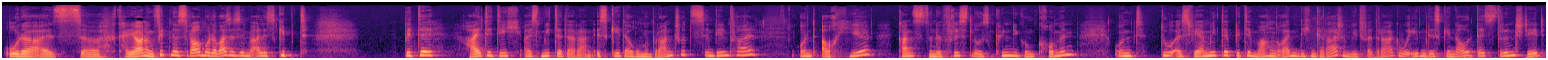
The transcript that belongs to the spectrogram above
oder als, äh, keine Ahnung, Fitnessraum oder was es eben alles gibt. Bitte halte dich als Mieter daran. Es geht auch um Brandschutz in dem Fall. Und auch hier kannst du einer fristlosen Kündigung kommen und du als Vermieter bitte mach einen ordentlichen Garagenmietvertrag, wo eben das genau das drinsteht,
